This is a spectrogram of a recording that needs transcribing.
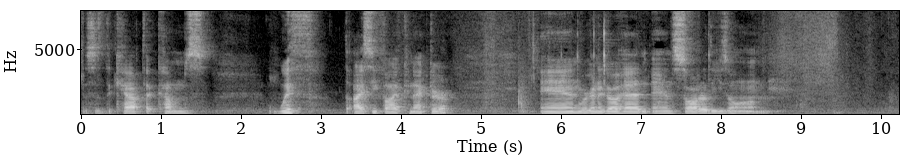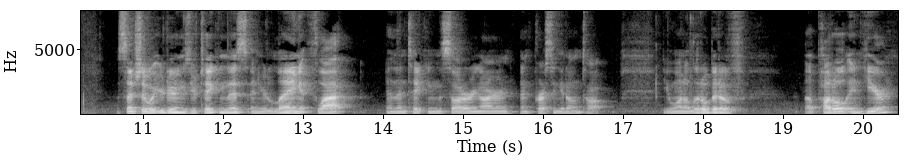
This is the cap that comes with the IC5 connector. And we're gonna go ahead and solder these on. Essentially what you're doing is you're taking this and you're laying it flat and then taking the soldering iron and pressing it on top. You want a little bit of a puddle in here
